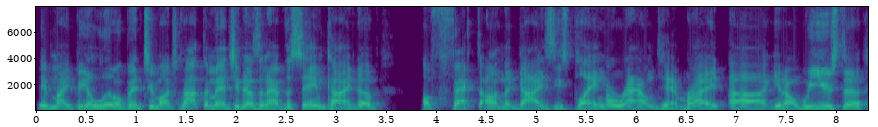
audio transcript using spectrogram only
it might be a little bit too much. Not to mention, he doesn't have the same kind of effect on the guys he's playing around him, right? Uh, you know, we used to,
